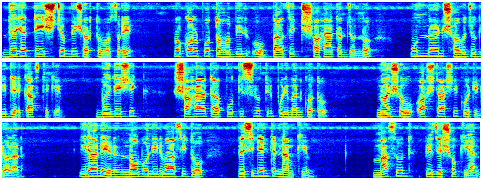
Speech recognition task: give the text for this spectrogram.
দুই হাজার তেইশ চব্বিশ অর্থ বছরে প্রকল্প তহবিল ও বাজেট সহায়তার জন্য উন্নয়ন সহযোগীদের কাছ থেকে বৈদেশিক সহায়তা প্রতিশ্রুতির পরিমাণ কত? নয়শো অষ্টাশি কোটি ডলার। ইরানের নবনির্বাচিত প্রেসিডেন্টের নাম কি? মাসুদ পেজে পেজেশকিয়ান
